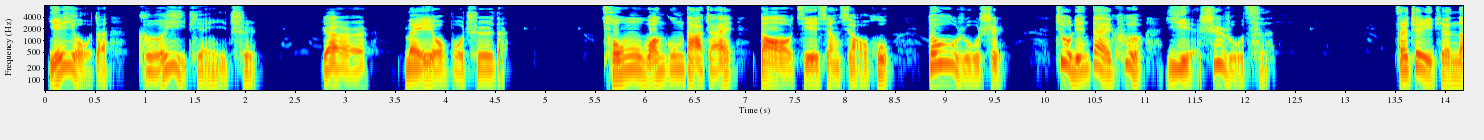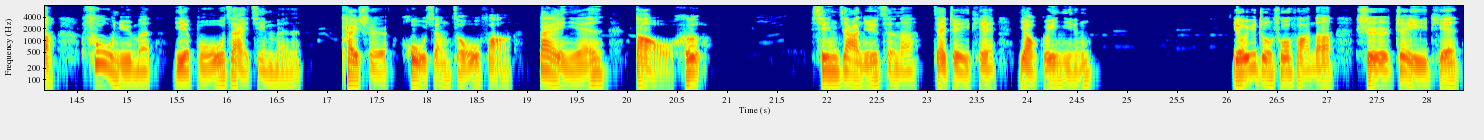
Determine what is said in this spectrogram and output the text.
也有的隔一天一吃。然而没有不吃的，从王公大宅。到街巷小户都如是，就连待客也是如此。在这一天呢，妇女们也不再进门，开始互相走访、拜年、道贺。新嫁女子呢，在这一天要归宁。有一种说法呢，是这一天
